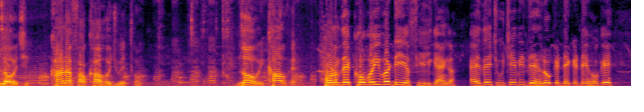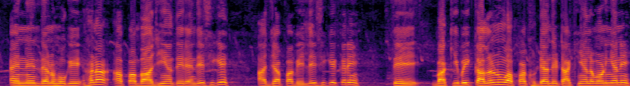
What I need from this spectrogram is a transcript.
ਲੋ ਜੀ, ਖਾਣਾ ਸੌਖਾ ਹੋ ਜੂ ਇੱਥੋਂ। ਲਓ ਵੀ, ਖਾਓ ਫਿਰ। ਹੁਣ ਦੇਖੋ ਬਈ, ਵੱਡੀ ਅਫੀਲ ਗੈਂਗ। ਇਹਦੇ ਚੂਚੇ ਵੀ ਦੇਖ ਲਓ ਕਿੱਡੇ ਕਿੱਡੇ ਹੋ ਗਏ। ਐਨੇ ਦਿਨ ਹੋ ਗਏ, ਹਨਾ? ਆਪਾਂ ਬਾਜੀਆਂ ਤੇ ਰਹਿੰਦੇ ਸੀਗੇ। ਅੱਜ ਆਪਾਂ ਵਿਹਲੇ ਸੀਗੇ ਘਰੇ। ਤੇ ਬਾਕੀ ਬਈ ਕੱਲ ਨੂੰ ਆਪਾਂ ਖੁੱਡਿਆਂ ਦੇ ਟਾਕੀਆਂ ਲਵਾਉਣੀਆਂ ਨੇ।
